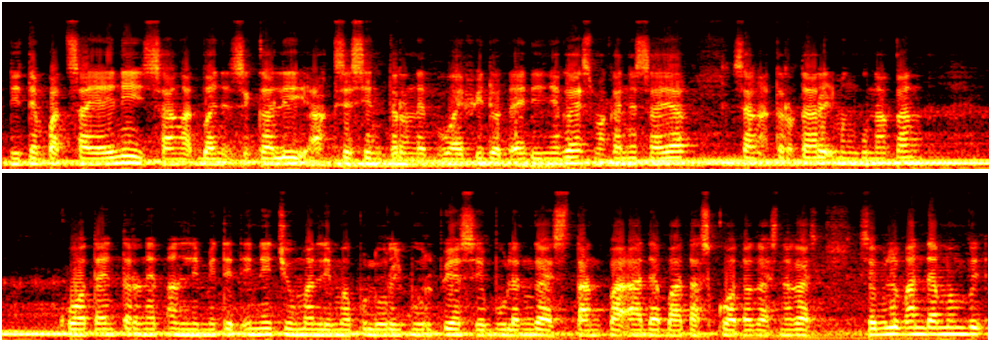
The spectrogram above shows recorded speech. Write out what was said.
di tempat saya ini sangat banyak sekali akses internet wifi.id nya guys. Makanya saya sangat tertarik menggunakan kuota internet unlimited ini cuma 50.000 rupiah sebulan guys tanpa ada batas kuota guys. Nah guys sebelum anda membeli,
